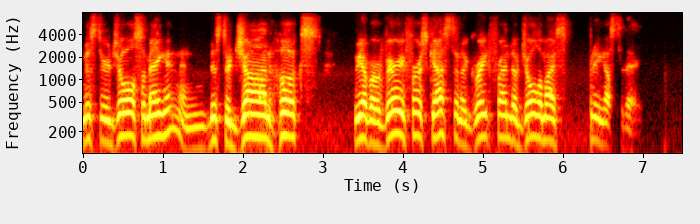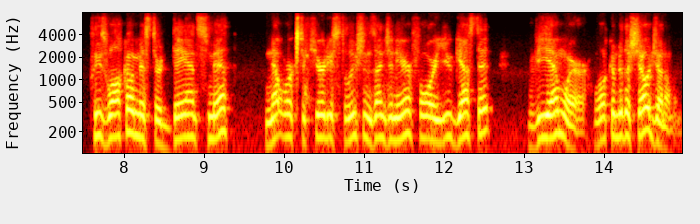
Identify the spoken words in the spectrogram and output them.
Mr. Joel Semangan and Mr. John Hooks, we have our very first guest and a great friend of Joel and I joining us today. Please welcome Mr. Dan Smith, Network Security Solutions Engineer for, you guessed it, VMware. Welcome to the show, gentlemen.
